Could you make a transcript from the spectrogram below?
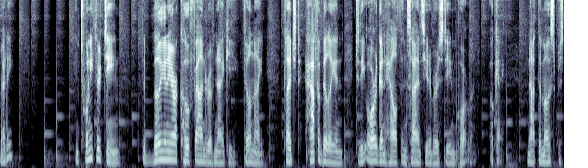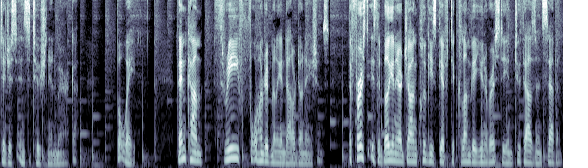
Ready? In 2013, the billionaire co founder of Nike, Phil Knight, pledged half a billion to the Oregon Health and Science University in Portland. Okay, not the most prestigious institution in America. But wait. Then come three $400 million donations. The first is the billionaire John Kluge's gift to Columbia University in 2007.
